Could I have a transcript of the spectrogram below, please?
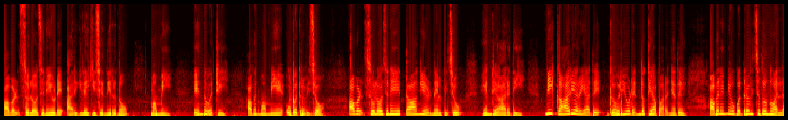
അവൾ സുലോചനയുടെ അരികിലേക്ക് ചെന്നിരുന്നു. മമ്മി എന്തു പറ്റി? അവൻ മമ്മിയെ ഉപദ്രവിച്ചോ? അവൾ സുലോചനയെ താങ്ങി എഴുന്നേൽപ്പിച്ചു. എന്റെ ആരതി നീ കാര്യം അറിയാതെ ഗൗരിയോട് എന്തൊക്കെയാ പറഞ്ഞത്? അവൻ എന്നെ ഉപദ്രവിച്ചതൊന്നുമല്ല.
